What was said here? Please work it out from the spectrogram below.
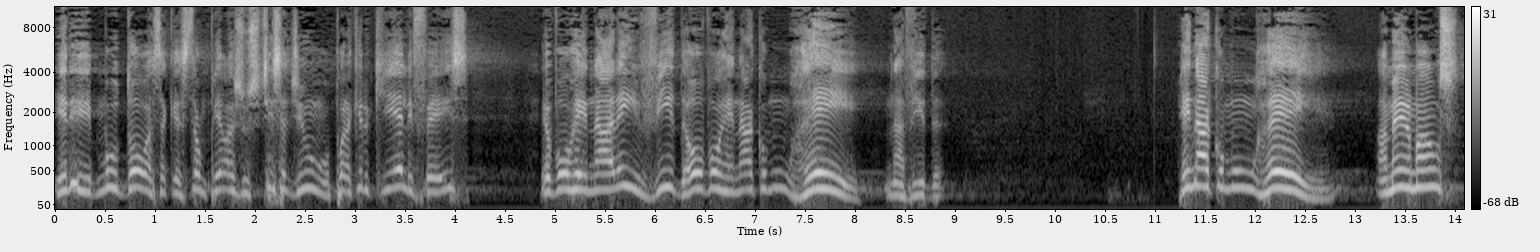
ele mudou essa questão pela justiça de um, por aquilo que ele fez. Eu vou reinar em vida, ou vou reinar como um rei na vida. Reinar como um rei, amém, irmãos?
